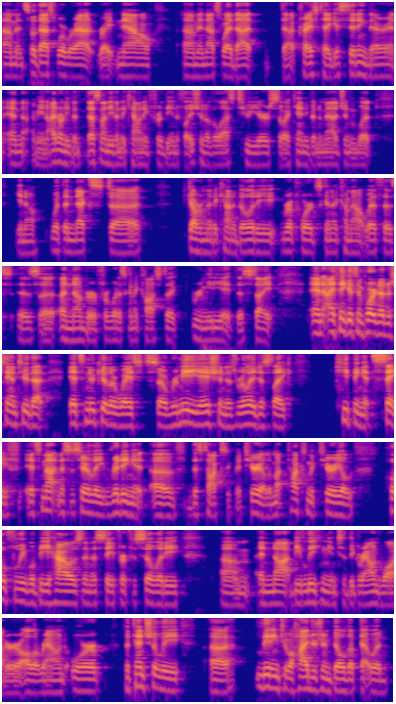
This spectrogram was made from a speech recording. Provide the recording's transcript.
Um, and so that's where we're at right now um, and that's why that that price tag is sitting there. And and I mean, I don't even that's not even accounting for the inflation of the last two years. So I can't even imagine what you know what the next uh, government accountability report's going to come out with as as a, a number for what it's going to cost to remediate this site. And I think it's important to understand too that it's nuclear waste. So remediation is really just like keeping it safe. It's not necessarily ridding it of this toxic material. The toxic material hopefully will be housed in a safer facility um, and not be leaking into the groundwater all around, or potentially uh, leading to a hydrogen buildup that would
